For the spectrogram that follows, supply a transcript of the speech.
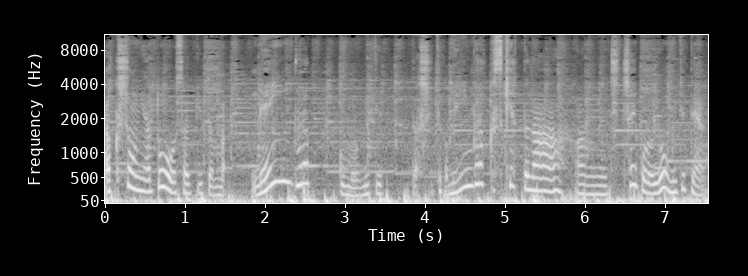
アクションやと、さっき言った、ま、メインブラックも見てたし、てかメインブラック好きやったな。あのね、ちっちゃい頃よう見ててん。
